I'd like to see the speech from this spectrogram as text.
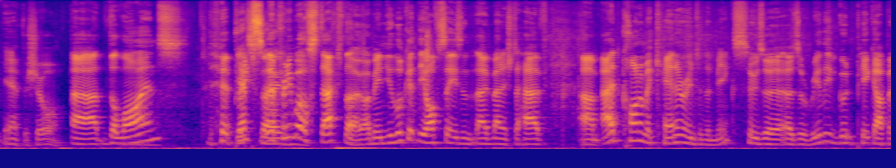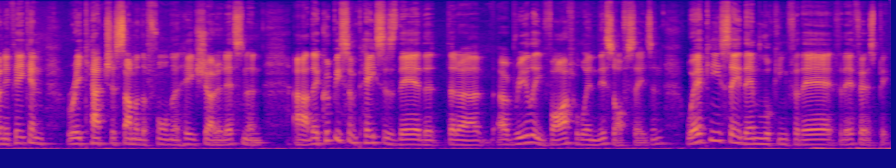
Yeah, for sure. Uh, the Lions. They're pretty, Yep, so- they're pretty well stacked, though. I mean, you look at the offseason that they've managed to have. Um, add Connor McKenna into the mix, who's a, is a really good pickup, and if he can recapture some of the form that he showed at Essendon, uh, there could be some pieces there that, that are, are really vital in this offseason. Where can you see them looking for their for their first pick?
